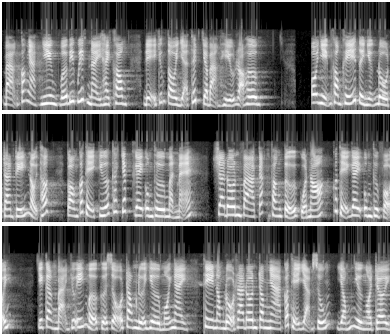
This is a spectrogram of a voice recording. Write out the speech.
Bạn có ngạc nhiên với bí quyết này hay không? Để chúng tôi giải thích cho bạn hiểu rõ hơn. Ô nhiễm không khí từ những đồ trang trí nội thất còn có thể chứa các chất gây ung thư mạnh mẽ. Radon và các phân tử của nó có thể gây ung thư phổi. Chỉ cần bạn chú ý mở cửa sổ trong nửa giờ mỗi ngày thì nồng độ radon trong nhà có thể giảm xuống giống như ngoài trời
